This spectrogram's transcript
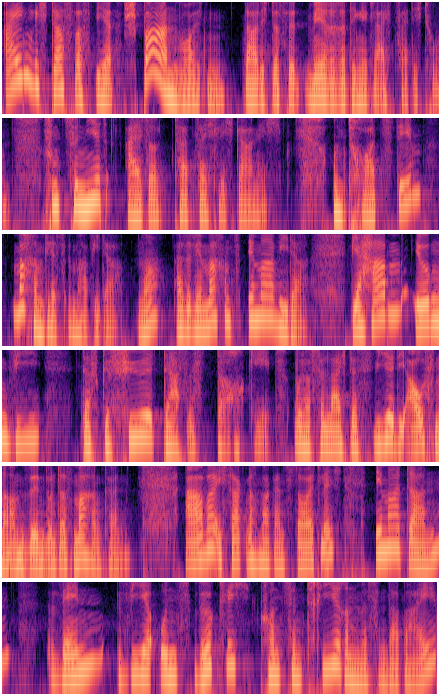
eigentlich das, was wir sparen wollten, dadurch, dass wir mehrere Dinge gleichzeitig tun. Funktioniert also tatsächlich gar nicht. Und trotzdem machen wir es immer wieder. Ne? Also wir machen es immer wieder. Wir haben irgendwie das Gefühl, dass es doch geht. Oder vielleicht, dass wir die Ausnahmen sind und das machen können. Aber ich sage nochmal ganz deutlich, immer dann, wenn wir uns wirklich konzentrieren müssen dabei.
